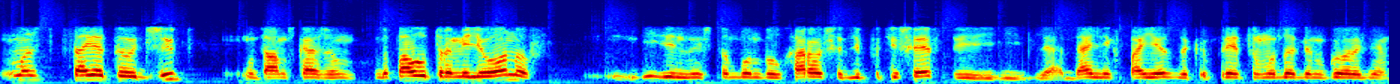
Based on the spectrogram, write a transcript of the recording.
можете посоветовать джип, ну, там, скажем, до полутора миллионов, дизельный, чтобы он был хороший для путешествий и для дальних поездок, и при этом удобен в городе.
